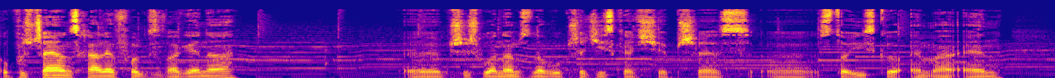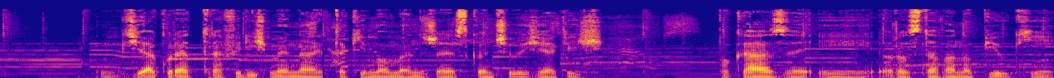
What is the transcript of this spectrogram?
Opuszczając halę Volkswagena, y, przyszło nam znowu przeciskać się przez y, stoisko MAN, gdzie akurat trafiliśmy na taki moment, że skończyły się jakieś pokazy i rozdawano piłki.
